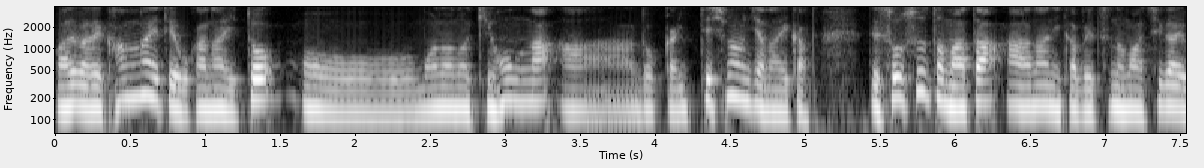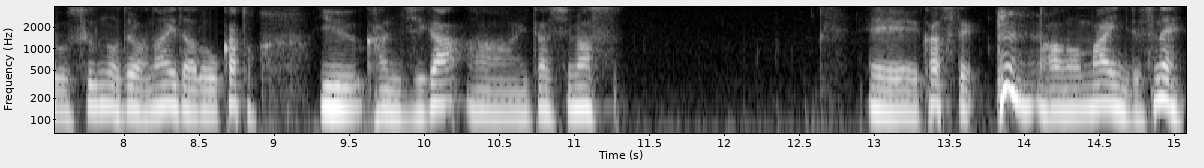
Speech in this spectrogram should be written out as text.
我々考えておかないとものの基本がどっか行ってしまうんじゃないかとでそうするとまた何か別の間違いをするのではないだろうかという感じがいたします。えー、かつて あの前にですね、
